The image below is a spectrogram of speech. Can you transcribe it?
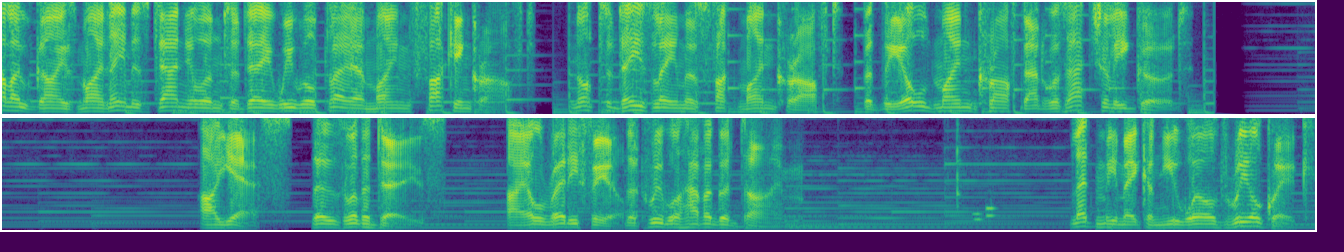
Hello guys my name is Daniel and today we will play a mine fucking craft. Not today's lame as fuck Minecraft, but the old Minecraft that was actually good. Ah yes, those were the days. I already feel that we will have a good time. Let me make a new world real quick.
